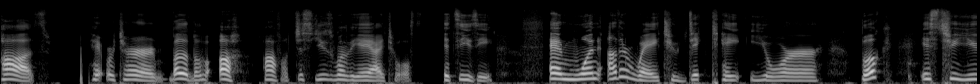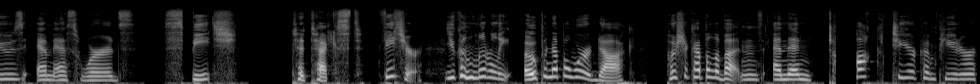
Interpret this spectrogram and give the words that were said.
pause, hit return, blah, blah, blah. Oh, awful. Just use one of the AI tools. It's easy. And one other way to dictate your book is to use MS Word's speech to text feature. You can literally open up a Word doc, push a couple of buttons, and then talk to your computer,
